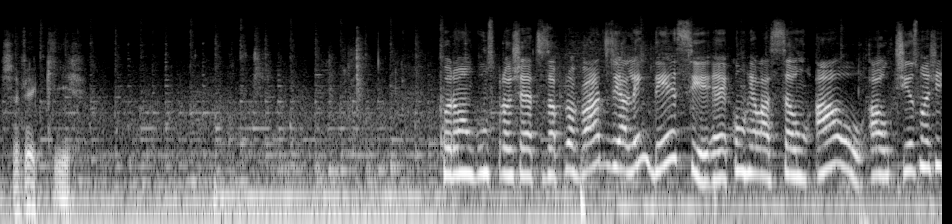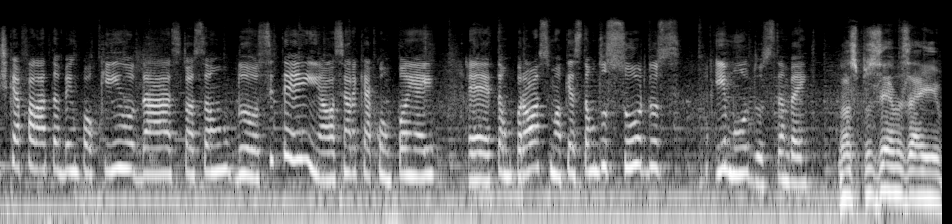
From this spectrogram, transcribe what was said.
Deixa eu ver aqui. Foram alguns projetos aprovados e além desse, é, com relação ao autismo, a gente quer falar também um pouquinho da situação do se tem, a senhora que acompanha aí é, tão próximo a questão dos surdos e mudos também. Nós pusemos aí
